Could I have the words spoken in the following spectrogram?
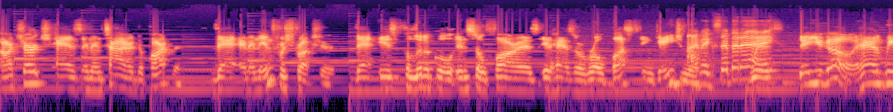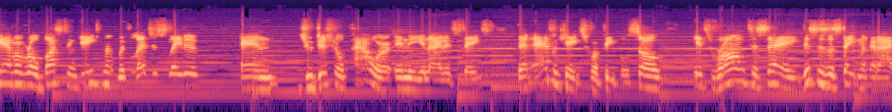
Our church has an entire department that and an infrastructure that is political insofar as it has a robust engagement. I'm Exhibit A. With, there you go. Has, we have a robust engagement with legislative and judicial power in the United States that advocates for people. So it's wrong to say, this is a statement that I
